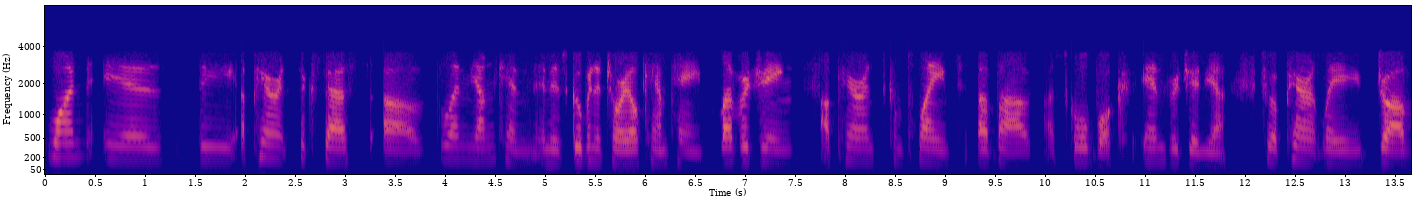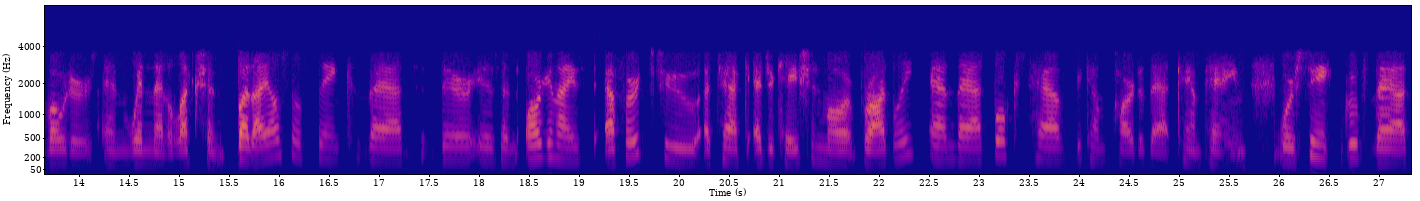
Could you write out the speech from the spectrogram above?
One is the apparent success of Glenn Youngkin in his gubernatorial campaign, leveraging a parent's complaint about a school book in Virginia to apparently draw voters and win that election. But I also think that there is an organized effort to attack education more broadly, and that books have become part of that campaign. We're seeing groups that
